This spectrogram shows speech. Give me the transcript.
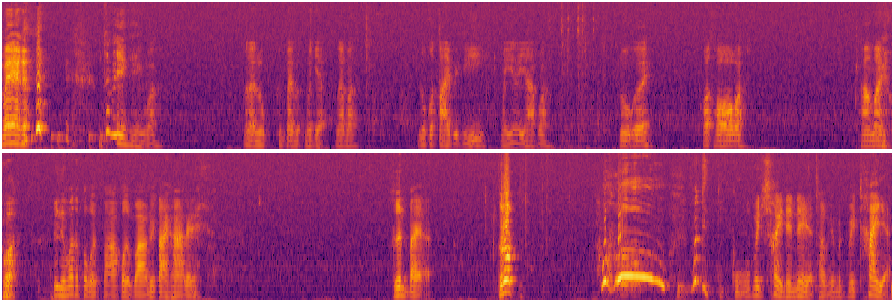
แม่งจะเป็นยังไงวะนั่นแหละลูกขึ้นไปแบบเมื่อกี้ได้ปะลูกก็ไต่ไปดีไม่มีอะไรยากวะ ลูกเอ้ยพ่อท้อปะทางไหนวะไม่รู้ว่าต้องเปิดวาล์เปิดวาล์วนี่ตายห่าเลย ขึ้นไปอะกรดฮู้ฮู้มันติดกูไม่ใช่แน่ๆทางนี้มันไม่ใช่อะ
